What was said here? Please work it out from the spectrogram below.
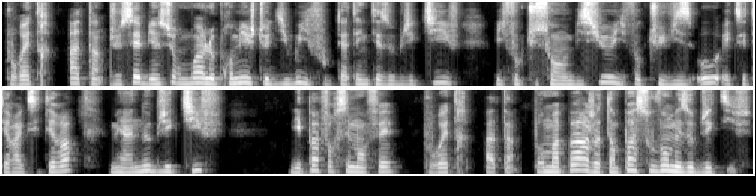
pour être atteint. Je sais, bien sûr, moi, le premier, je te dis oui, il faut que tu atteignes tes objectifs, il faut que tu sois ambitieux, il faut que tu vises haut, etc., etc. Mais un objectif, n'est pas forcément fait pour être atteint. Pour ma part, j'atteins pas souvent mes objectifs.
